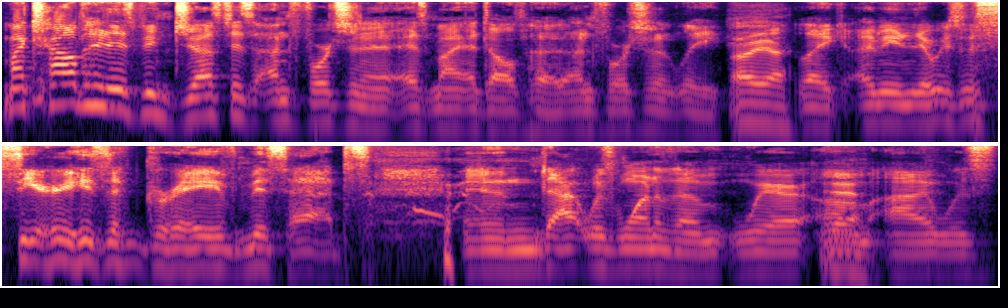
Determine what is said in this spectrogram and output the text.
my childhood has been just as unfortunate as my adulthood, unfortunately. Oh, yeah. Like, I mean, there was a series of grave mishaps, and that was one of them where um, I was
